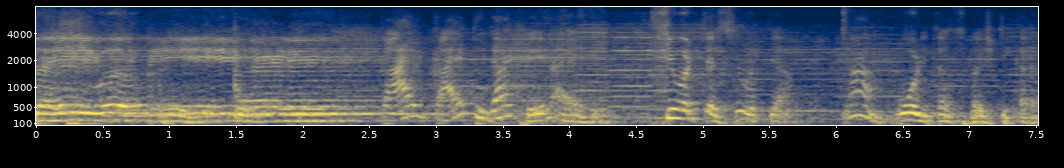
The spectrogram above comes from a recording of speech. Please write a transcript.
दैव काय काय तुझा खेळ आहे? शेवटच्या शेवटच्या. हा ओळीचं स्पष्टीकरण.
